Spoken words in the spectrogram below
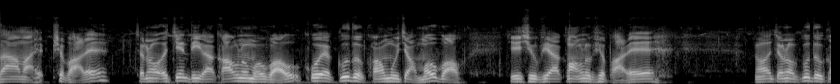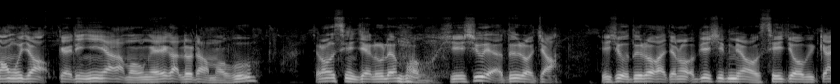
စားမှာဖြစ်ပါတယ် ကျွန်တော်အကျင့်တီလာကောင်းလို့မဟုတ်ပါဘူးကိုယ့်ရဲ့ကုသိုလ်ကောင်းမှုကြောင့်မဟုတ်ပါဘူးယေရှုဘုရားကောင်းလို့ဖြစ်ပါတယ်နော်ကျွန်တော်ကုသိုလ်ကောင်းမှုကြောင့်ကယ်တင်ခြင်းရတာမဟုတ်ငယ်ကလွတ်တာမဟုတ်ဘူးကျွန်တော်စင်ကြယ်လို့လည်းမဟုတ်ဘူးယေရှုရဲ့အသွေးတော်ကြောင့်ယေရှုအသွေးတော်ကကျွန်တော်အပြစ်ရှိသမျှကိုဆေးကြောပြီးကံ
